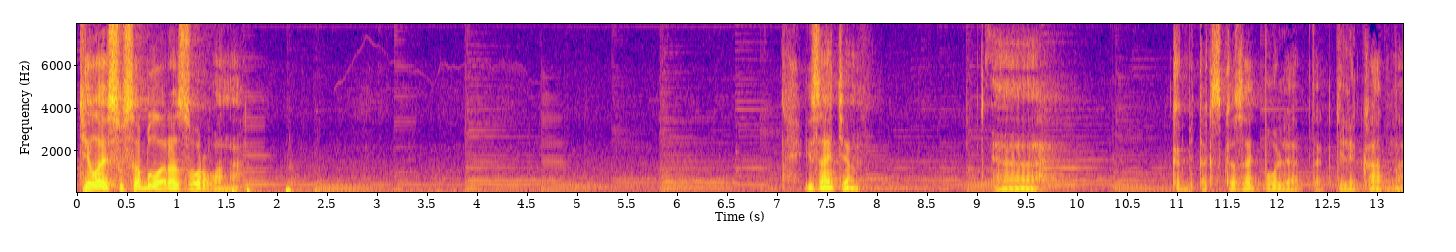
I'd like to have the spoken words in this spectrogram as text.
тело Иисуса было разорвано. И знаете, э, как бы так сказать, более так деликатно.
